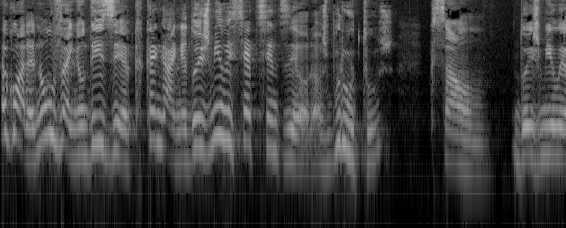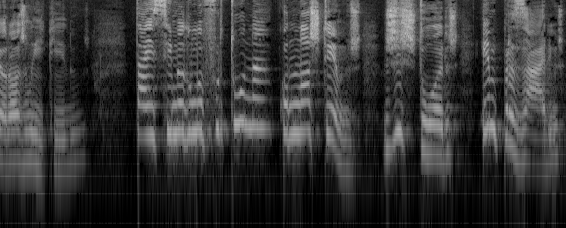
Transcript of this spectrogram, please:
Agora, não me venham dizer que quem ganha 2.700 euros brutos, que são 2.000 euros líquidos, está em cima de uma fortuna, quando nós temos gestores, empresários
